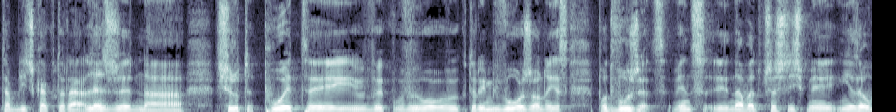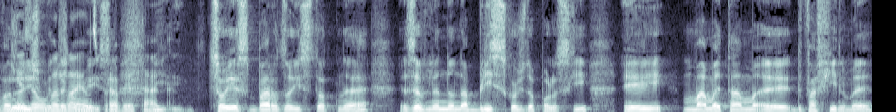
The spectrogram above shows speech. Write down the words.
tabliczka, która leży na, wśród płyt, wy, wy, którymi wyłożony jest podwórzec, więc nawet przeszliśmy, nie zauważyliśmy Nie tego miejsca. prawie, tak. I, co jest bardzo istotne, ze względu na bliskość do Polski, y, mamy tam y, dwa filmy.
